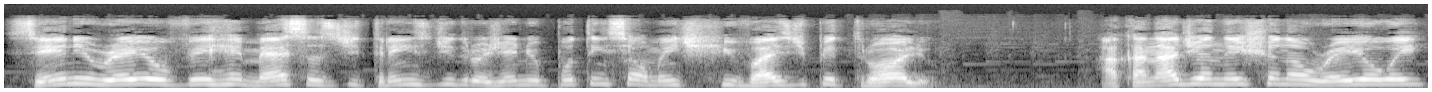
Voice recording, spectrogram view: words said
CN Rail vê remessas de trens de hidrogênio potencialmente rivais de petróleo. A Canadian National Railway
